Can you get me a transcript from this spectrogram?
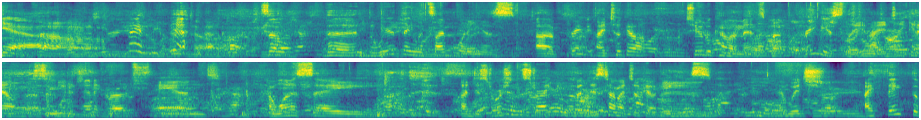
Yeah. So the the weird thing with sideboarding is, uh, I took out two become immense, but previously I had taken out some mutagenic growths and I want to say a distortion strike, but this time I took out Hades, which I think the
